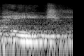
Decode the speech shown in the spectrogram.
Rampage.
